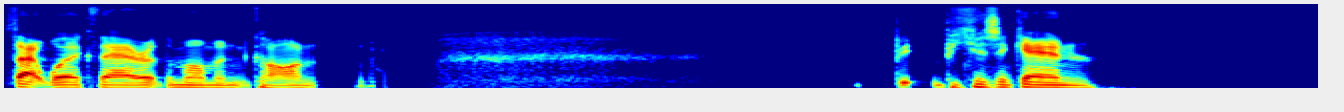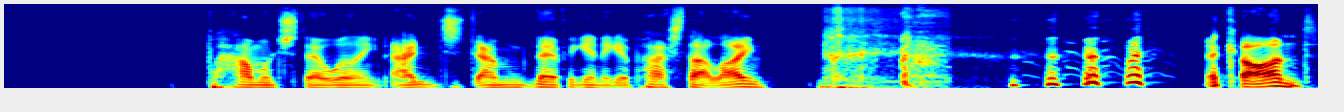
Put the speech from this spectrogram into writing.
that work there at the moment can't. Be- because again, how much they're willing, I just I'm never gonna get past that line. I can't.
